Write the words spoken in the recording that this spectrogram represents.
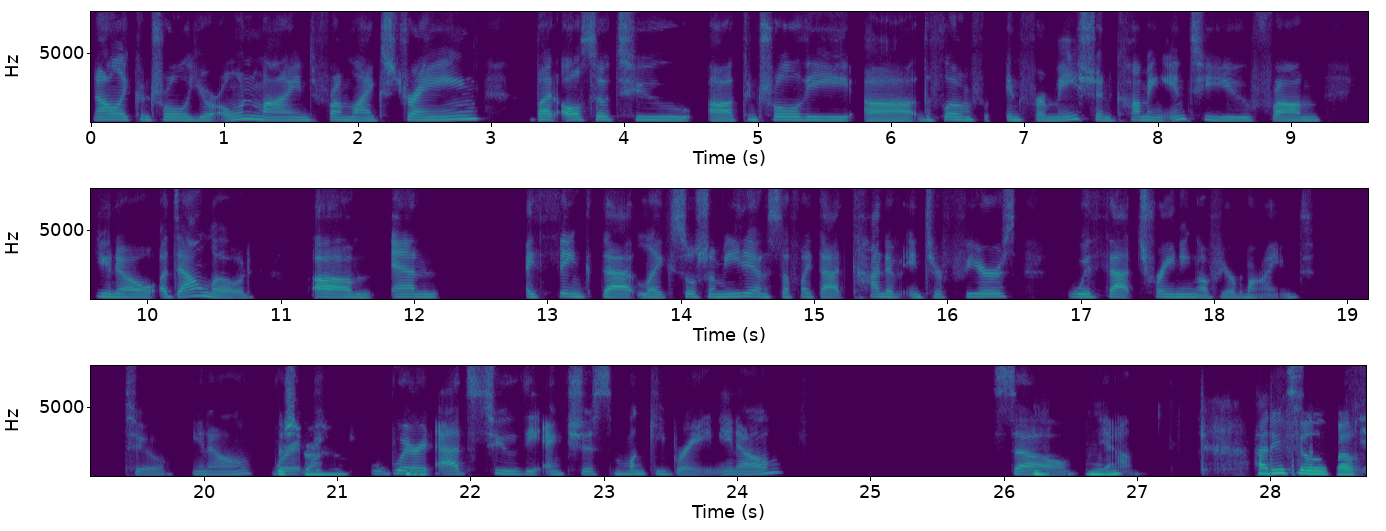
not only control your own mind from like straying but also to uh, control the uh, the flow of information coming into you from you know a download um, and i think that like social media and stuff like that kind of interferes with that training of your mind too you know where sure. it, where mm-hmm. it adds to the anxious monkey brain you know so mm-hmm. yeah how do you feel about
